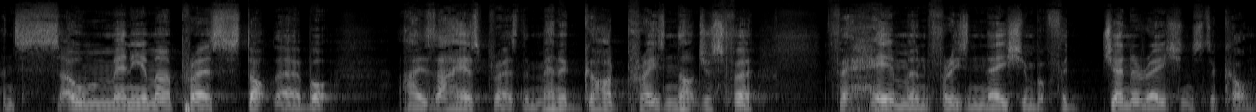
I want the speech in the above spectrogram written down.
And so many of my prayers stop there. But Isaiah's prayers, the men of God prays not just for for him and for his nation, but for generations to come.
